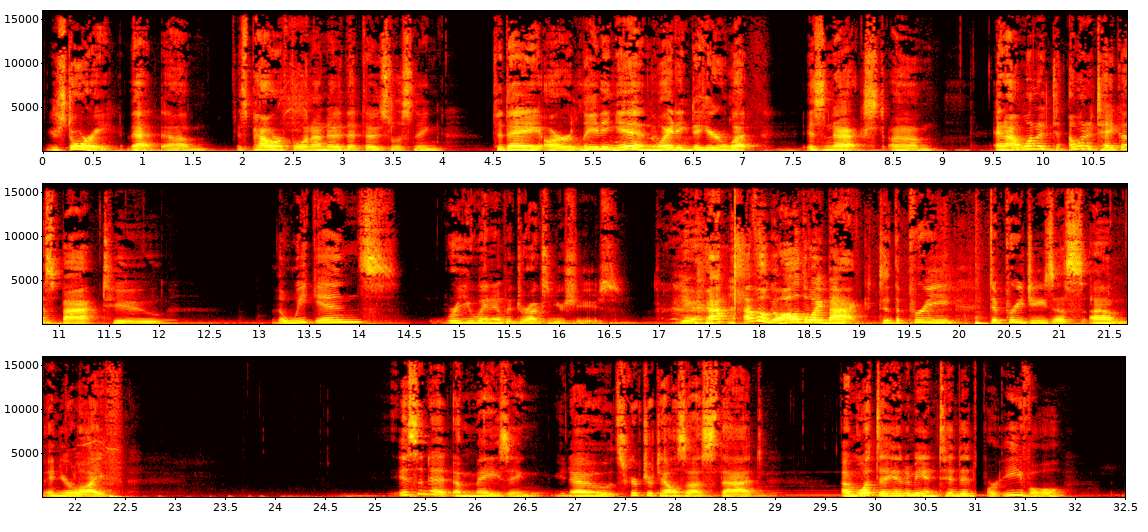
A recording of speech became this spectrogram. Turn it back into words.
your story that um, is powerful, and I know that those listening today are leaning in, waiting to hear what is next. Um, and I want to I want to take us back to the weekends where you went in with drugs in your shoes. Yeah. I will go all the way back to the pre to pre Jesus um, in your life. Isn't it amazing? You know, Scripture tells us that um, what the enemy intended for evil,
